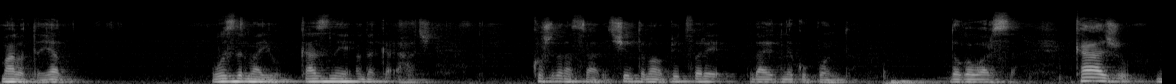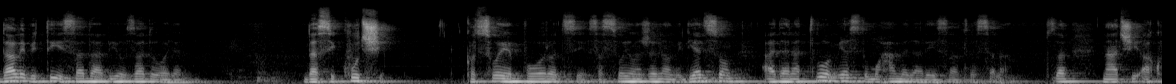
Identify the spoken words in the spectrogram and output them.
Malo te, jel? Uzdrmaju kazne, onda ka, ko što danas radi, čim te malo pritvore, daju neku pondu. Dogovor se. Kažu, da li bi ti sada bio zadovoljan da si kući kod svoje porodce sa svojom ženom i djecom, a da je na tvojom mjestu Muhammed Ali s.a.v. Znači, ako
